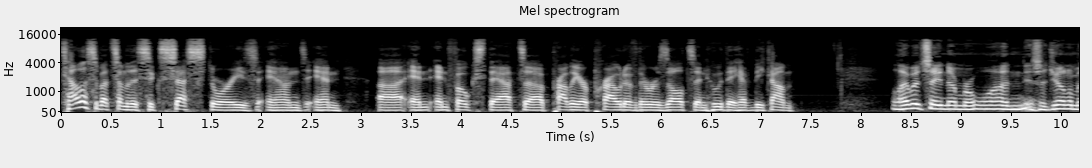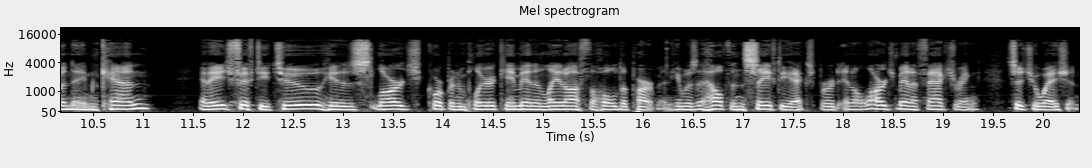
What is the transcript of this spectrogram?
tell us about some of the success stories and and uh, and and folks that uh, probably are proud of the results and who they have become? Well, I would say number one is a gentleman named Ken. At age 52, his large corporate employer came in and laid off the whole department. He was a health and safety expert in a large manufacturing situation.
